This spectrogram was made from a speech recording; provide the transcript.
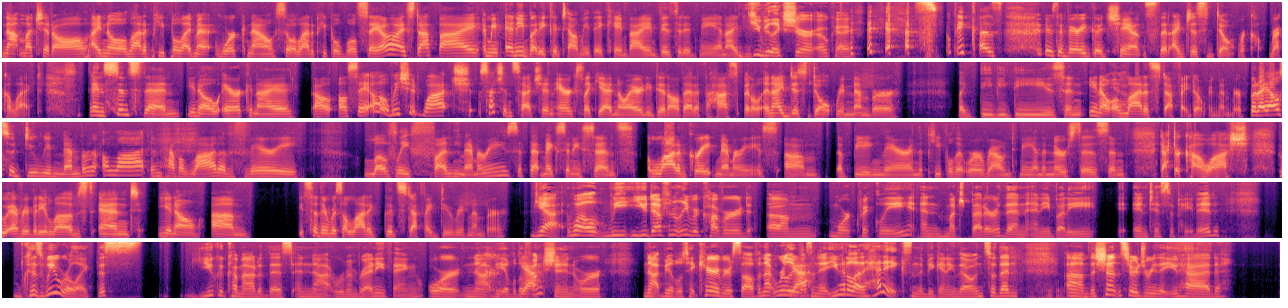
not much at all. I know a lot of people, I'm at work now, so a lot of people will say, Oh, I stopped by. I mean, anybody could tell me they came by and visited me, and I'd You'd be like, sure, okay. yes, because there's a very good chance that I just don't rec- recollect. And since then, you know, Eric and I, I'll, I'll say, Oh, we should watch such and such. And Eric's like, Yeah, no, I already did all that at the hospital. And I just don't remember like DVDs and, you know, a lot of stuff I don't remember. But I also do remember a lot and have a lot of very lovely, fun memories, if that makes any sense. A lot of great memories um, of being there and the people that were around me and the nurses and Dr. Kawash, who everybody loves. And, you know, um, so there was a lot of good stuff I do remember. Yeah, well, we you definitely recovered um, more quickly and much better than anybody anticipated because we were like this you could come out of this and not remember anything or not be able to Yeah. function or not be able to take care of yourself and that really Yeah. wasn't it you had a lot of headaches in the beginning though and so then um, the shunt surgery that you had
